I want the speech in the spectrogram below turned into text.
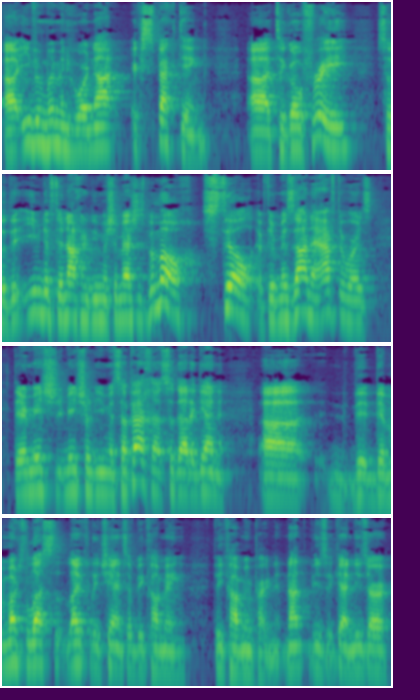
Uh, even women who are not expecting uh, to go free. So that even if they're not going to be mishameshes b'moch, still if they're mezana afterwards, they're made, made sure to be misapecha, so that again uh, they, have a much less likely chance of becoming becoming pregnant. Not these again; these are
